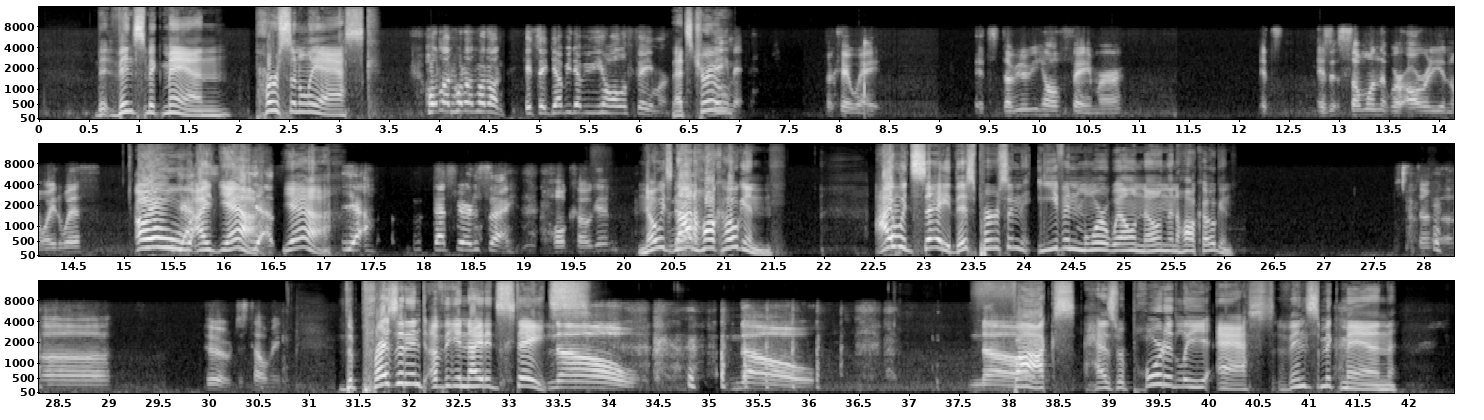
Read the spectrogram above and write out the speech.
that Vince McMahon personally ask. Hold on, hold on, hold on. It's a WWE Hall of Famer. That's true. Name it. Okay, wait. It's WWE Hall of Famer. It's is it someone that we're already annoyed with? Oh, Yes. I yeah, Yes. yeah. Yeah, that's fair to say. Hulk Hogan? No, it's No. not Hulk Hogan. I would say this person even more well known than Hulk Hogan. Uh, who? Just tell me. The President of the United States. No. No. No. Fox has reportedly asked Vince McMahon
